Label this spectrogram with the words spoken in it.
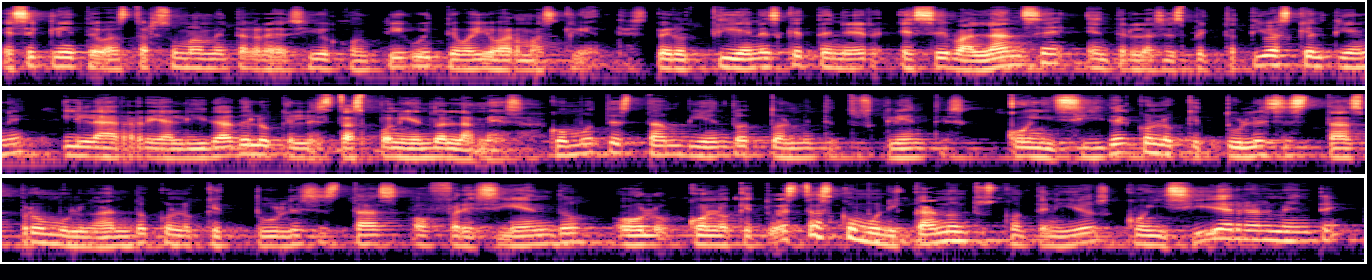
ese cliente va a estar sumamente agradecido contigo y te va a llevar más clientes. Pero tienes que tener ese balance entre las expectativas que él tiene y la realidad de lo que le estás poniendo en la mesa. ¿Cómo te están viendo actualmente tus clientes? ¿Coincide con lo que tú les estás promulgando, con lo que tú les estás ofreciendo o con lo que tú estás comunicando en tus contenidos? ¿Coincide realmente?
